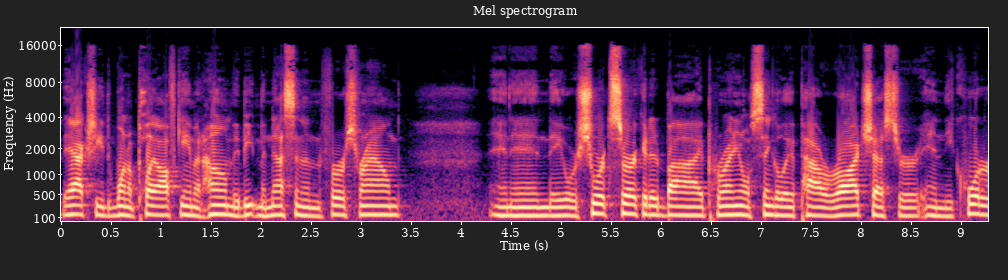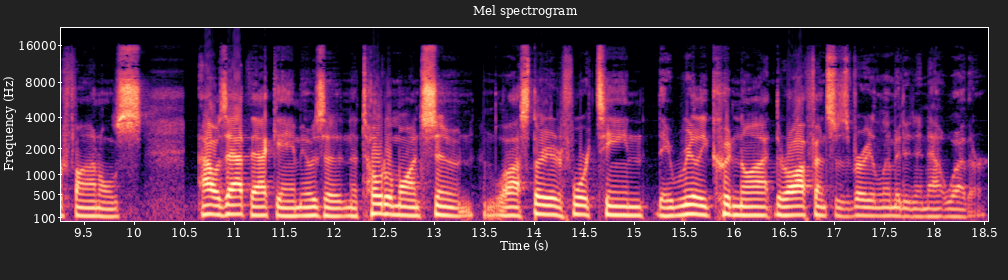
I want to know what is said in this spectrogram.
They actually won a playoff game at home. They beat Monessen in the first round and then they were short circuited by perennial single A power Rochester in the quarterfinals. I was at that game. It was a, a total monsoon. Lost 30 to 14. They really could not. Their offense was very limited in that weather.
